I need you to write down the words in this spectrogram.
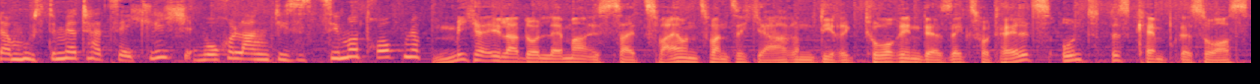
da musste mir tatsächlich wochenlang dieses Zimmer trocknen. Michaela Dolemma ist seit 22 Jahren Direktorin der sechs Hotels und des Camp-Ressorts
